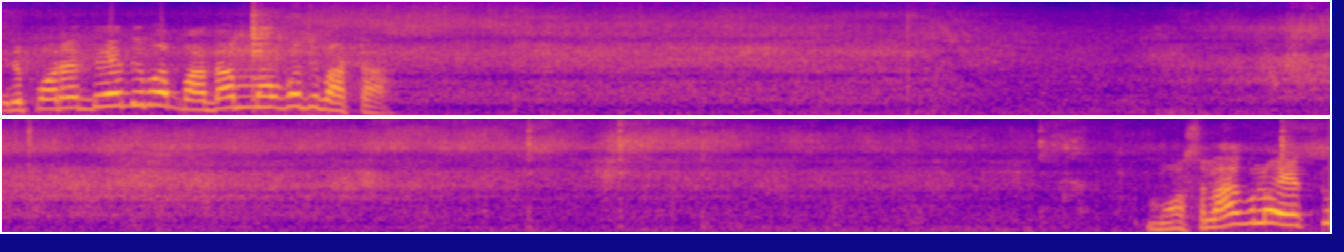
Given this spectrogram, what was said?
এরপরে দিয়ে দিব বাদাম মগজ বাটা। মশলাগুলো একটু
